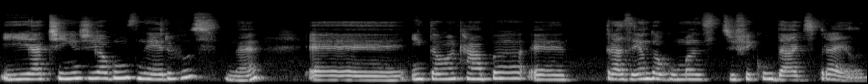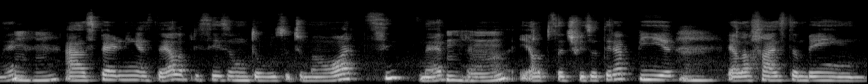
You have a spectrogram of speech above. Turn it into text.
e atinge alguns nervos, né? É, então acaba é, trazendo algumas dificuldades para ela, né? Uhum. As perninhas dela precisam do uso de uma órtese, né? pra- Uhum. e ela precisa de fisioterapia. Ela faz também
